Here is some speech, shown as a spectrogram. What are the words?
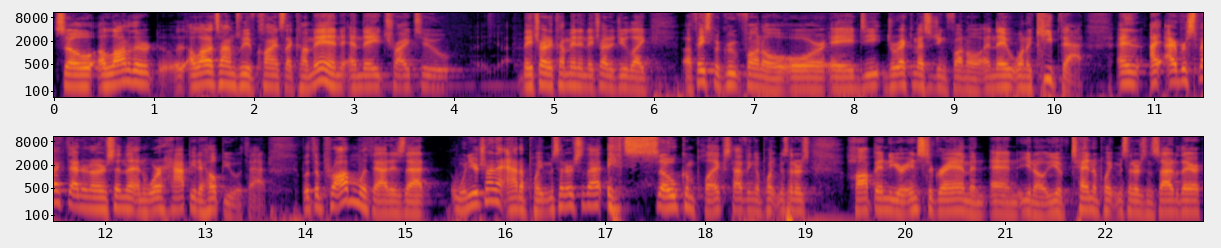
So a lot of the a lot of times we have clients that come in and they try to they try to come in and they try to do like a Facebook group funnel or a d- direct messaging funnel, and they want to keep that. And I, I respect that and understand that, and we're happy to help you with that. But the problem with that is that when you're trying to add appointment setters to that, it's so complex having appointment setters hop into your Instagram and and you know you have 10 appointment setters inside of there,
